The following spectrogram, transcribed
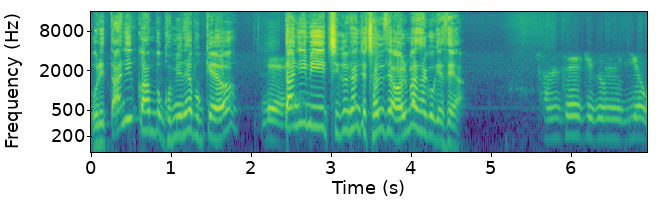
우리 따님 거 한번 고민해 볼게요. 네. 따님이 지금 현재 전세 얼마 살고 계세요? 전세 지금 2억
